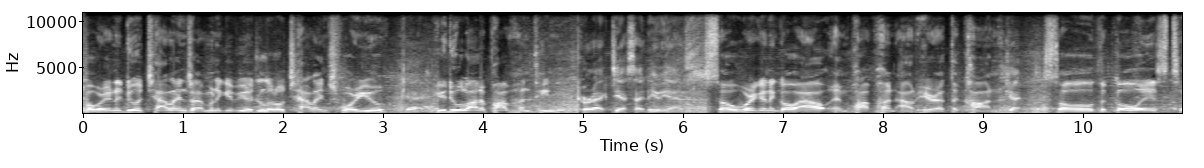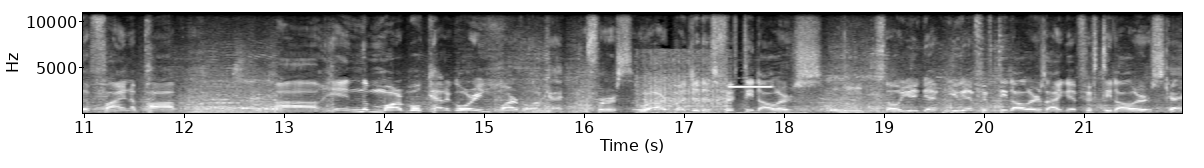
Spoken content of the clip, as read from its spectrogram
but we're gonna do a challenge. I'm gonna give you a little challenge for you. Okay. You do a lot of pop hunting, Correct. Yes, I do. Yes. so we're gonna go out and pop hunt out here at the con. Okay. So the goal is to find a pop uh, the Marvel category. Marvel. Okay. First, our budget is fifty dollars. Mm-hmm. So you get you get fifty dollars. I get fifty dollars Okay.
